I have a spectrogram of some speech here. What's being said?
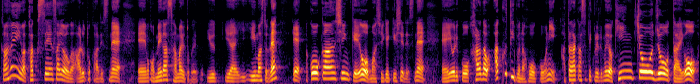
カフェインは覚醒作用があるとかですね、えー、目が覚めるとか言いますよね。え交感神経をま刺激してですね、えー、よりこう体をアクティブな方向に働かせてくれる、要は緊張状態を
